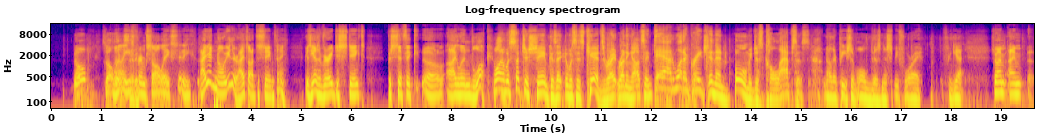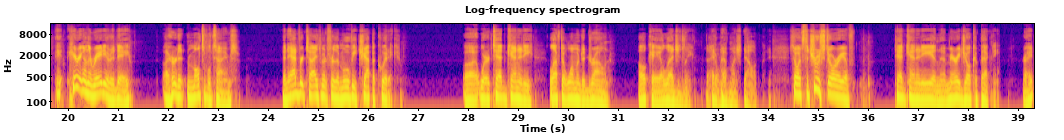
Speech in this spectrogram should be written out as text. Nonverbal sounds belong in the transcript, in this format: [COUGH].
nope Salt Well, Lake he's City. from Salt Lake City. I didn't know either. I thought the same thing because he has a very distinct Pacific uh, Island look. Well, and it was such a shame because it, it was his kids, right, running out saying, "Dad, what a great!" Sh-. And then boom, he just collapses. Another piece of old business before I forget. So I'm I'm uh, hearing on the radio today. I heard it multiple times. An advertisement for the movie Chappaquiddick, uh, where Ted Kennedy left a woman to drown. Okay, allegedly. I don't have much doubt. So it's the true story of Ted Kennedy and uh, Mary Jo Kopechne, right?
